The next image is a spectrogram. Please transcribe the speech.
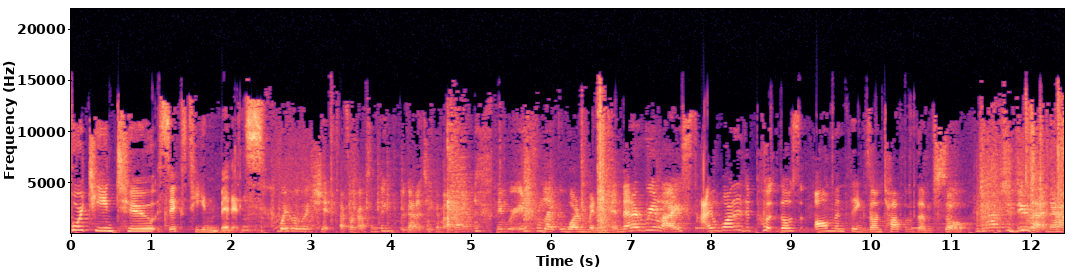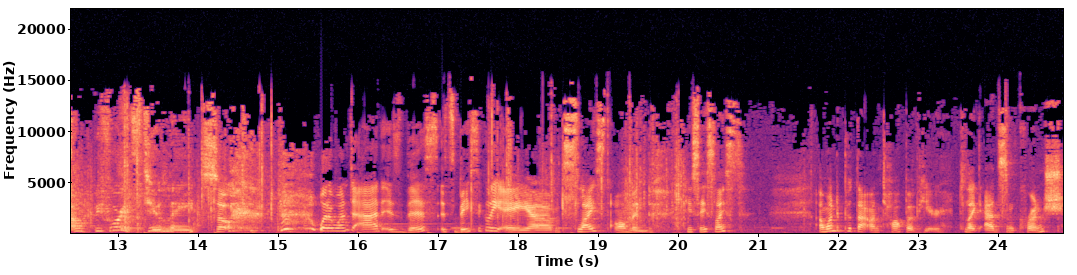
14 to 16 minutes. Wait, wait, wait, shit. I forgot something. We gotta take them out again. they were in for like one minute. And then I realized I wanted to put those almond things on top of them. So we have to do that now before it's too late. So what I wanted to add is this. It's basically a um, sliced almond. Can you say sliced? I wanted to put that on top of here to like add some crunch.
